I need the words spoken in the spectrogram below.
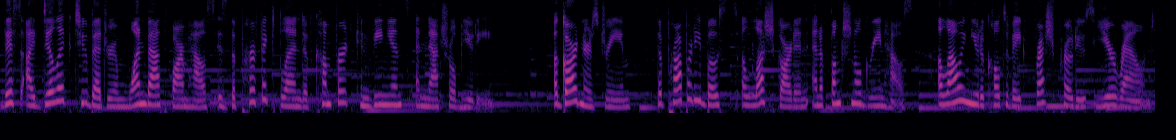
This idyllic two-bedroom, one-bath farmhouse is the perfect blend of comfort, convenience, and natural beauty. A gardener's dream, the property boasts a lush garden and a functional greenhouse, allowing you to cultivate fresh produce year-round.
